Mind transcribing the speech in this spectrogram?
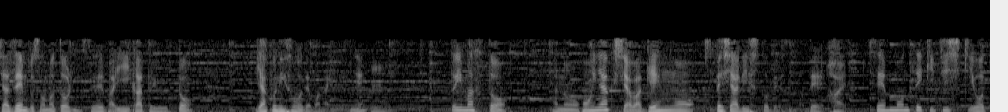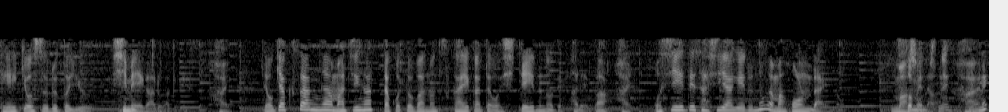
じゃあ全部その通りにすればいいかというと逆にそうでもないんですね。うん、と言いますとあの翻訳者は言語スペシャリストですので、はい、専門的知識を提供するという使命があるわけです。はい、でお客さんが間違った言葉の使い方をしているのであれば、はい、教えて差し上げるのがまあ本来の務めなわけですよね。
